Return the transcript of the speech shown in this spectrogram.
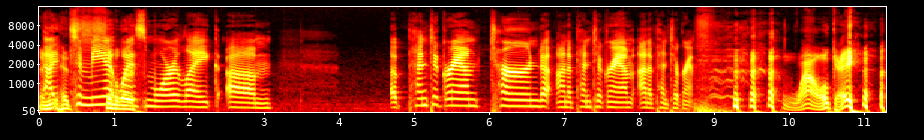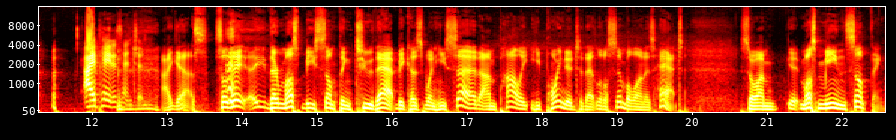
I mean, I- to me, similar- it was more like um, a pentagram turned on a pentagram on a pentagram. Wow. Okay. I paid attention. I guess. So they there must be something to that because when he said I'm poly, he pointed to that little symbol on his hat. So I'm it must mean something.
